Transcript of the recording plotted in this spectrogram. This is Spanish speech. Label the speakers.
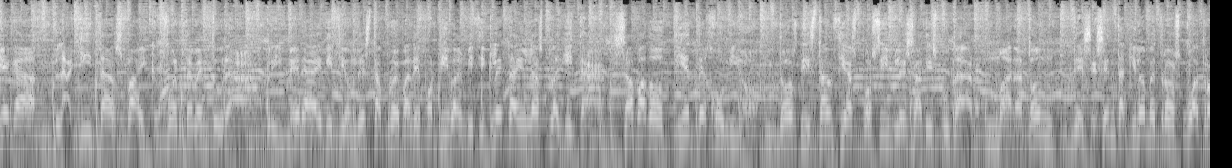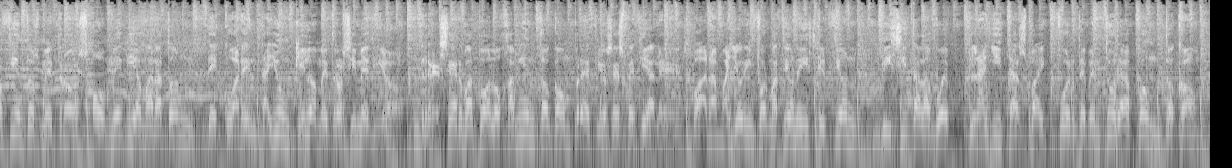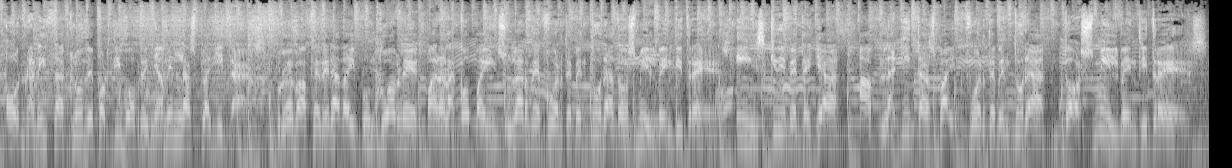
Speaker 1: Llega Playitas Bike Fuerteventura. Primera edición de esta prueba deportiva en bicicleta en las playitas. Sábado 10 de junio. Dos distancias posibles a disputar. Maratón de 60 kilómetros 400 metros o media maratón de 41 kilómetros y medio. Reserva tu alojamiento con precios especiales. Para mayor información e inscripción, visita la web playitasbikefuerteventura.com. Organiza Club Deportivo Breñamén Las Playitas. Prueba federada y puntuable para la Copa Insular de Fuerteventura 2023. Inscríbete ya a Playitas Bike Fuerteventura 2023.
